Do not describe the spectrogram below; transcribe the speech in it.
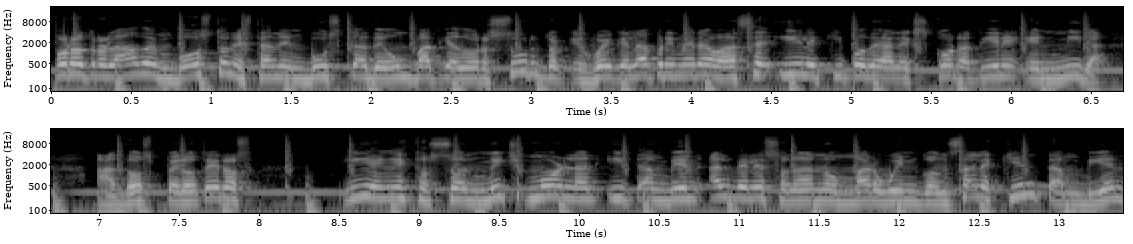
Por otro lado, en Boston están en busca de un bateador zurdo que juegue la primera base y el equipo de Alex Cora tiene en mira a dos peloteros y en estos son Mitch Morland y también al venezolano Marwin González, quien también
